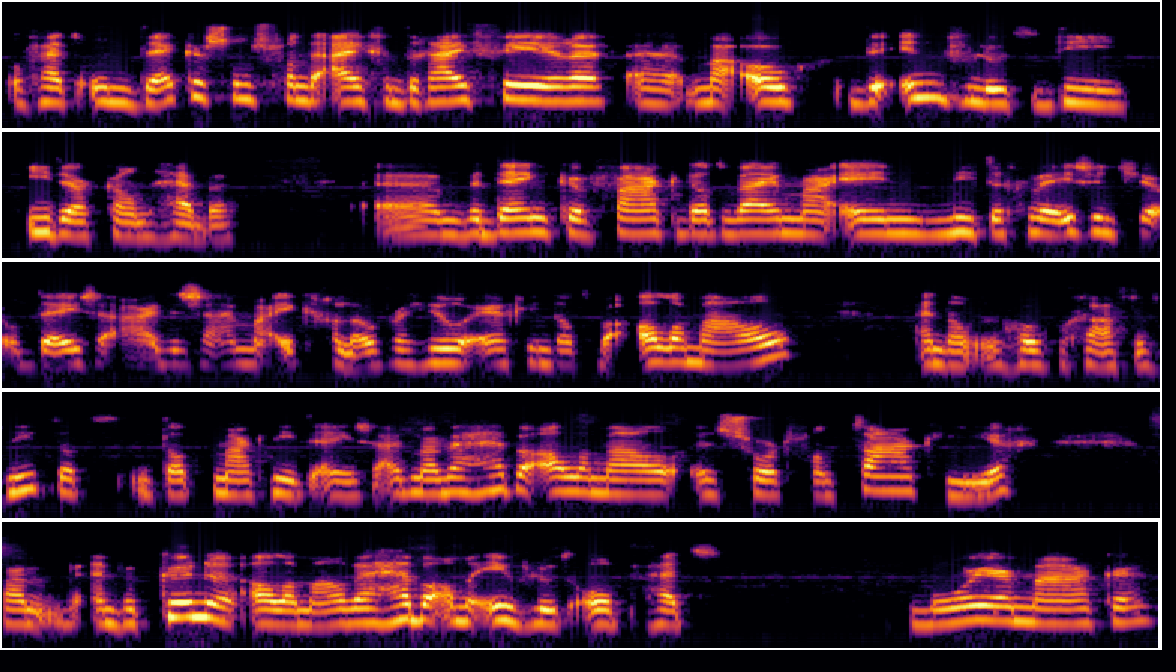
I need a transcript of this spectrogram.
of het ontdekken soms van de eigen drijfveren, uh, maar ook de invloed die ieder kan hebben. Uh, we denken vaak dat wij maar één nietig wezentje op deze aarde zijn, maar ik geloof er heel erg in dat we allemaal, en dan hoogbegaafd of niet, dat, dat maakt niet eens uit, maar we hebben allemaal een soort van taak hier en we kunnen allemaal, we hebben allemaal invloed op het mooier maken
